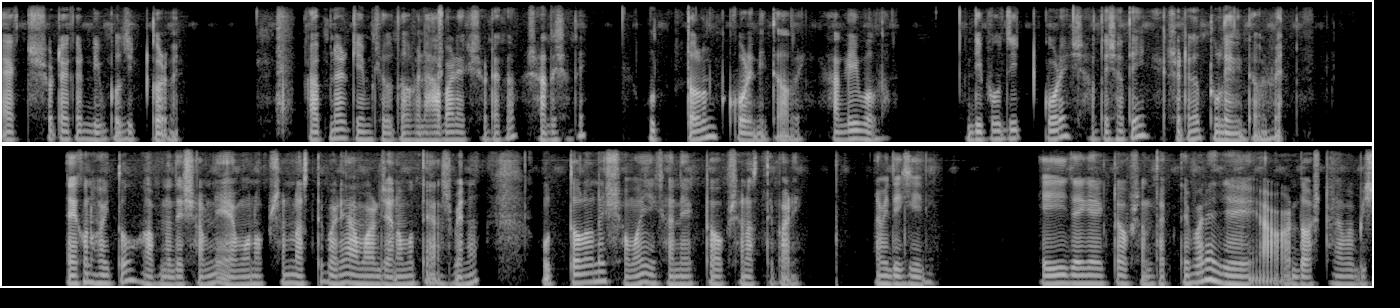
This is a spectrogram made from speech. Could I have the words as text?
একশো টাকা ডিপোজিট করবেন। আপনার গেম খেলতে হবে না, আবার একশো টাকা, সাথে সাথে উত্তোলন করে নিতে হবে। আগেই বললাম ডিপোজিট করে সাথে সাথেই একশো টাকা তুলে নিতে পারবেন। এখন হয়তো আপনাদের সামনে এমন অপশন আসতে পারে, আমার জানা মতে আসবে না। উত্তোলনের সময় এখানে একটা অপশন আসতে পারে। আমি দেখিয়ে দিই। এই জায়গায় একটা অপশন থাকতে পারে যে, আর দশ টাকা বা বিশ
